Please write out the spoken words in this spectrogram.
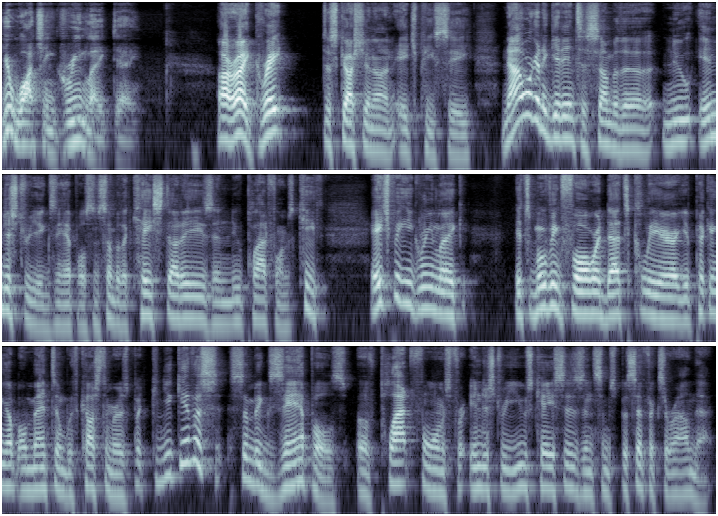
You're watching GreenLake Day. All right, great discussion on HPC. Now we're going to get into some of the new industry examples and some of the case studies and new platforms. Keith, HPE GreenLake, it's moving forward, that's clear. You're picking up momentum with customers, but can you give us some examples of platforms for industry use cases and some specifics around that?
